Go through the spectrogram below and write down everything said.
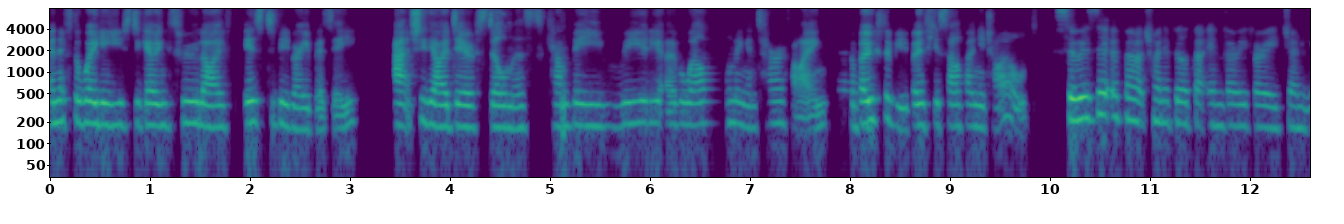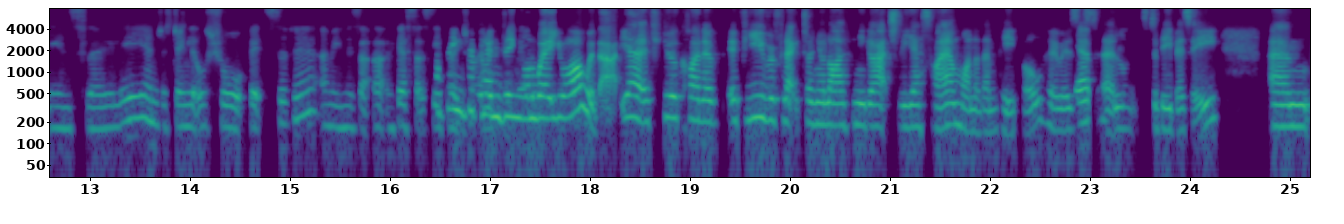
And if the way you're used to going through life is to be very busy, actually the idea of stillness can be really overwhelming and terrifying for both of you, both yourself and your child. So is it about trying to build that in very, very gently and slowly and just doing little short bits of it? I mean, is that, I guess that's the I think depending on where you are with that. Yeah. If you're kind of, if you reflect on your life and you go, actually, yes, I am one of them people who is, yep. uh, likes to be busy. Um,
